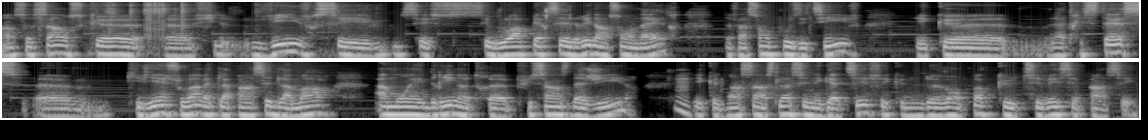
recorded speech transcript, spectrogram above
en ce sens que euh, vivre, c'est vouloir persévérer dans son être de façon positive et que la tristesse euh, qui vient souvent avec la pensée de la mort amoindrit notre puissance d'agir hmm. et que dans ce sens-là, c'est négatif et que nous ne devons pas cultiver ces pensées.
